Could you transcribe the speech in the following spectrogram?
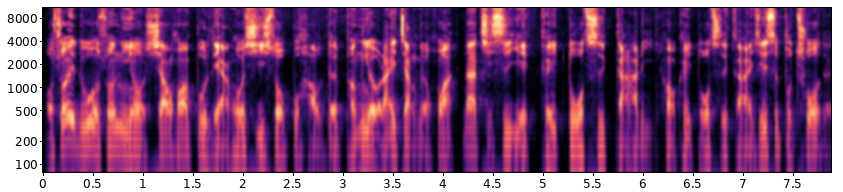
哦，所以如果说你有消化不良或吸收不好的朋友来讲的话，那其实也可以多吃咖喱，好，可以多吃咖喱，其实是不错的。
